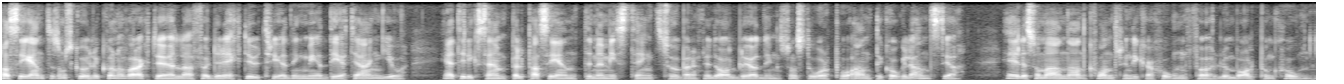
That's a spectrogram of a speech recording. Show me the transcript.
Patienter som skulle kunna vara aktuella för direkt utredning med DT-angio är till exempel patienter med misstänkt subarachnoidalblödning som står på antikoagulantia eller som annan kontraindikation för lumbalpunktion.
